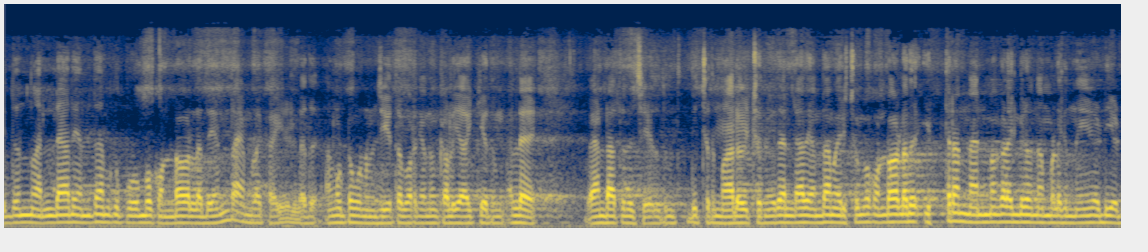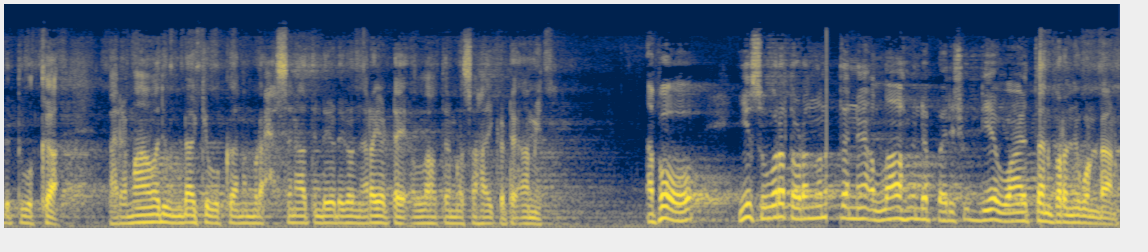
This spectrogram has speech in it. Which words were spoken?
ഇതൊന്നും അല്ലാതെ എന്താ നമുക്ക് പോകുമ്പോൾ കൊണ്ടുപോകുള്ളത് എന്താ നമ്മളെ കയ്യിലുള്ളത് അങ്ങോട്ടും ഇങ്ങോട്ടും ചീത്ത പറഞ്ഞതും കളിയാക്കിയതും അല്ലേ വേണ്ടാത്തത് ചെയ്തതും ചിന്തിച്ചതും ആലോചിച്ചതും ഇതല്ലാതെ എന്താ മരിച്ചുമ്പോൾ കൊണ്ടുപോകുള്ളത് ഇത്തരം നന്മകളെങ്കിലും നമ്മൾ നേടിയെടുത്ത് വെക്കുക പരമാവധി ഉണ്ടാക്കി വെക്കുക നമ്മുടെ ഹസനാത്തിന്റെ ഏടുകൾ നിറയട്ടെ. അള്ളാഹു നമ്മളെ സഹായിക്കട്ടെ. ആമീൻ. അപ്പോൾ ഈ സൂറ തുടങ്ങുന്നത് തന്നെ അള്ളാഹുവിന്റെ പരിശുദ്ധിയെ വാഴ്ത്താൻ പറഞ്ഞുകൊണ്ടാണ്.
